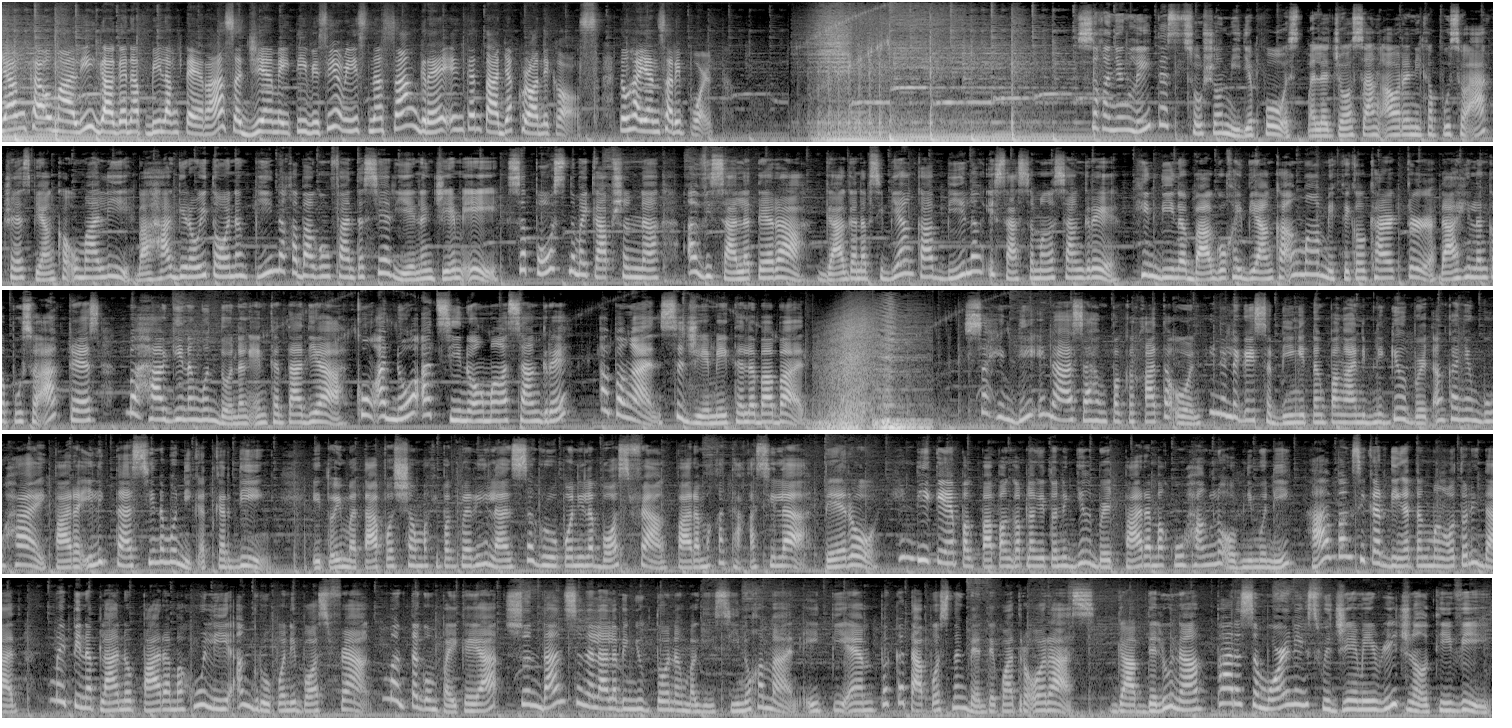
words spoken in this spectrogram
Bianca Umali gaganap bilang Tera sa GMA TV series na Sangre Encantadia Chronicles. Tunghayan sa report. Sa kanyang latest social media post, maladyosa ang aura ni Kapuso actress Bianca Umali. Bahagi raw ito ng pinakabagong fantaserye ng GMA. Sa post na may caption na Avisala Terra, gaganap si Bianca bilang isa sa mga sangre. Hindi na bago kay Bianca ang mga mythical character dahil ang Kapuso actress bahagi ng mundo ng Encantadia. Kung ano at sino ang mga sangre, abangan sa GMA Telebabad. Sa hindi inaasahang pagkakataon, inilagay sa bingit ng panganib ni Gilbert ang kanyang buhay para iligtas sina Monique at Carding. Ito'y matapos siyang makipagbarilan sa grupo nila Boss Frank para makatakas sila. Pero, hindi kaya pagpapanggap lang ito ni Gilbert para makuha ang loob ni Monique? Habang si Carding at ang mga otoridad may pinaplano para mahuli ang grupo ni Boss Frank. Magtagumpay kaya? Sundan sa nalalabing yugto ng maging sino ka man 8pm pagkatapos ng 24 oras. Gab De Luna para sa Mornings with GMA Regional TV.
